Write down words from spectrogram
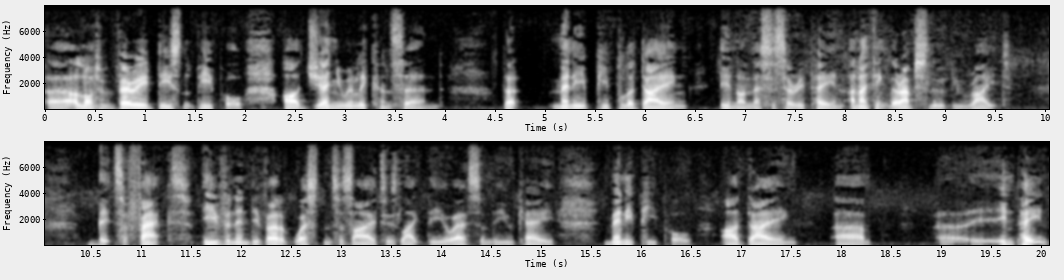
Uh, a lot mm. of very decent people are genuinely concerned that many people are dying in unnecessary pain. And I think they're absolutely right it's a fact. Even in developed Western societies like the US and the UK, many people are dying um, uh, in pain,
